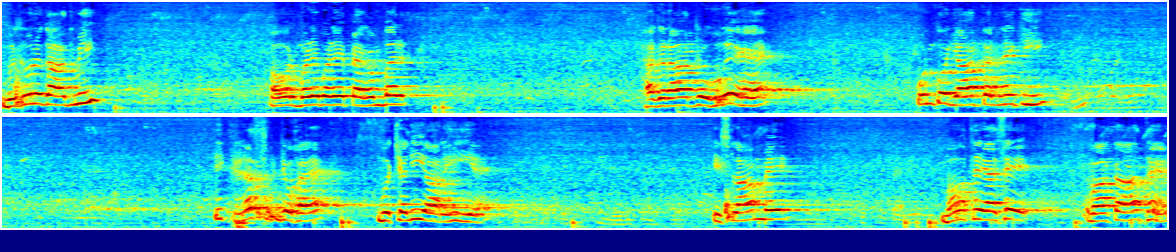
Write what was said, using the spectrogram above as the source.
بزرگ آدمی اور بڑے بڑے پیغمبر حضرات جو ہوئے ہیں، ان کو یاد کرنے کی ایک رسم جو ہے وہ چلی آ رہی ہے۔ اسلام میں بہت سے ایسے واقعات ہیں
